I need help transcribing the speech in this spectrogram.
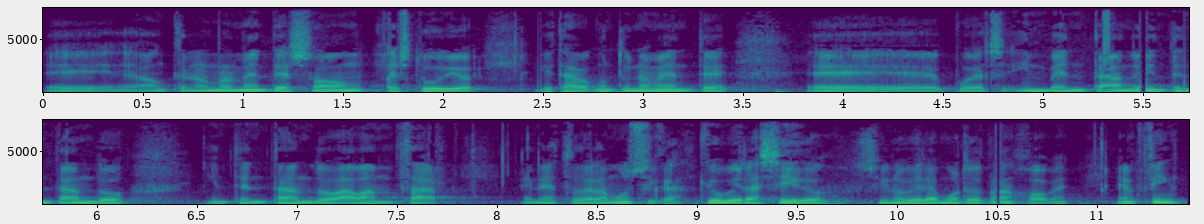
Eh, aunque normalmente son estudios y estaba continuamente eh, pues inventando, intentando, intentando avanzar en esto de la música. ¿Qué hubiera sido si no hubiera muerto tan joven? En fin,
